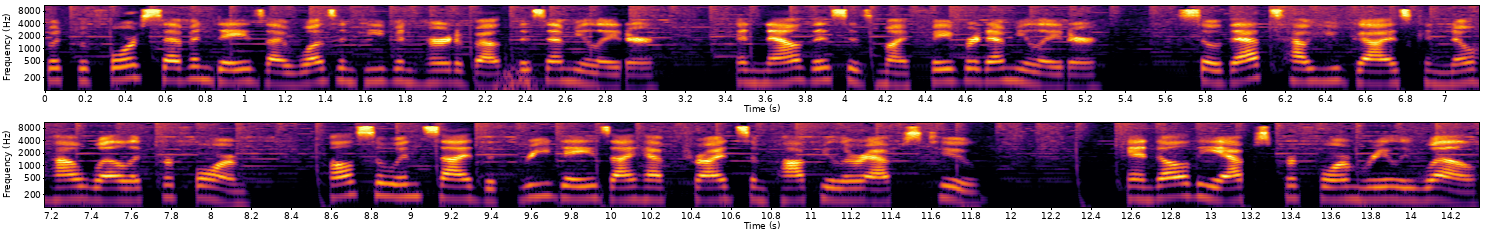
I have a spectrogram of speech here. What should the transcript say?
But before 7 days I wasn't even heard about this emulator. And now this is my favorite emulator. So that's how you guys can know how well it performed. Also inside the 3 days I have tried some popular apps too. And all the apps perform really well.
